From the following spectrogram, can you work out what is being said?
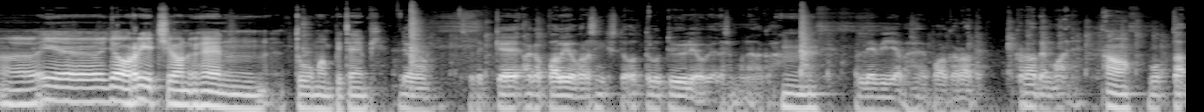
Öö, joo, Reach on yhden tuuman pitempi. Joo, se tekee aika paljon, varsinkin sitten ottelutyyli on vielä semmoinen aika mm. leviä, vähän jopa karate, karatemainen. Oh. Mutta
